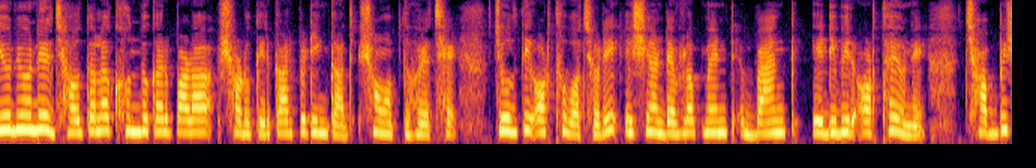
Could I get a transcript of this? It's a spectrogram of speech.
ইউনিয়নের ঝাউতলা খন্দকার পাড়া সড়কের কার্পেটিং কাজ সমাপ্ত হয়েছে। চলতি অর্থ বছরে এশিয়ান ডেভেলপমেন্ট ব্যাংক এডিবির অর্থায়নে ২৬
